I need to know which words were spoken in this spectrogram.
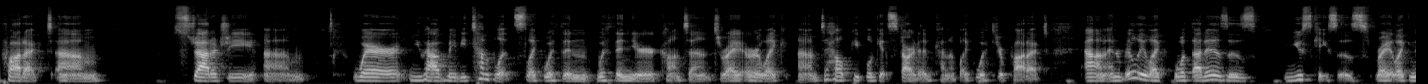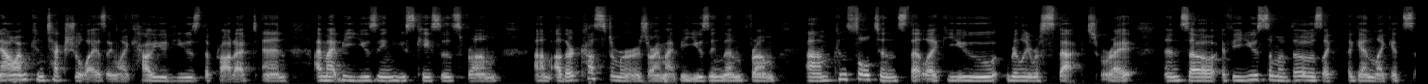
product um, strategy um, where you have maybe templates like within within your content right? Or like um, to help people get started kind of like with your product. Um, and really like what that is is use cases right? Like now i'm contextualizing like how you'd use the product. And i might be using use cases from um, other customers or i might be using them from um, consultants that like you really respect right? And so if you use some of those like again like it's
